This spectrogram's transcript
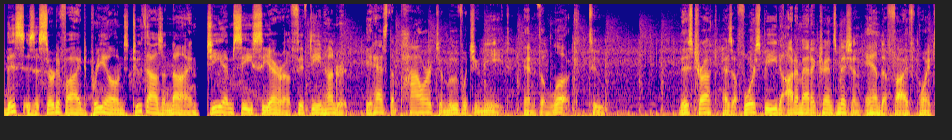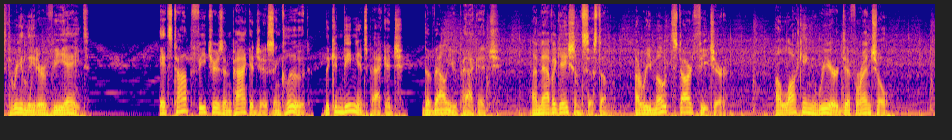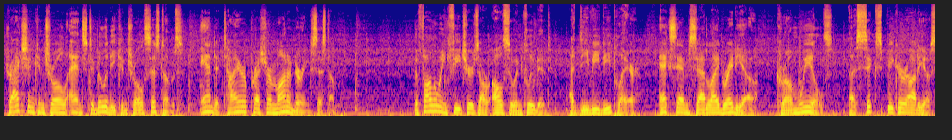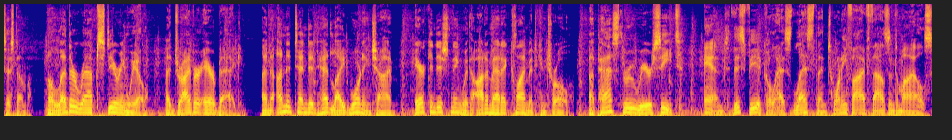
This is a certified pre-owned 2009 GMC Sierra 1500. It has the power to move what you need and the look to this truck has a four-speed automatic transmission and a 5.3-liter V8. Its top features and packages include the convenience package, the value package, a navigation system, a remote start feature, a locking rear differential, traction control and stability control systems, and a tire pressure monitoring system. The following features are also included a DVD player, XM satellite radio, chrome wheels, a six speaker audio system, a leather wrapped steering wheel, a driver airbag, an unattended headlight warning chime, air conditioning with automatic climate control, a pass through rear seat, and this vehicle has less than 25,000 miles.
